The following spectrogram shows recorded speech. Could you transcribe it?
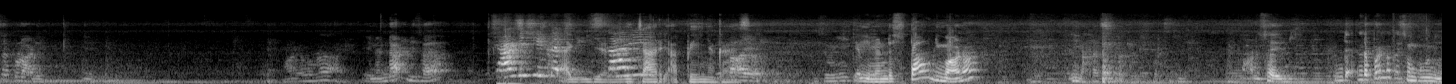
ini. Ndak di saya. Lagi lagi cari HP-nya guys. ini ndak tahu di mana? Mana saya ndak ndak pernah kesembunyi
